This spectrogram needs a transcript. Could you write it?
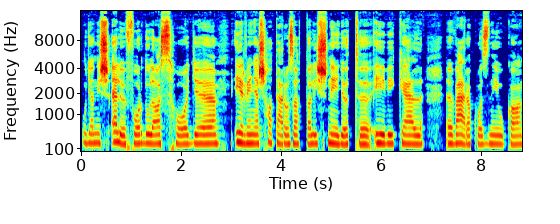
ugyanis előfordul az, hogy érvényes határozattal is négy-öt évig kell várakozniuk a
